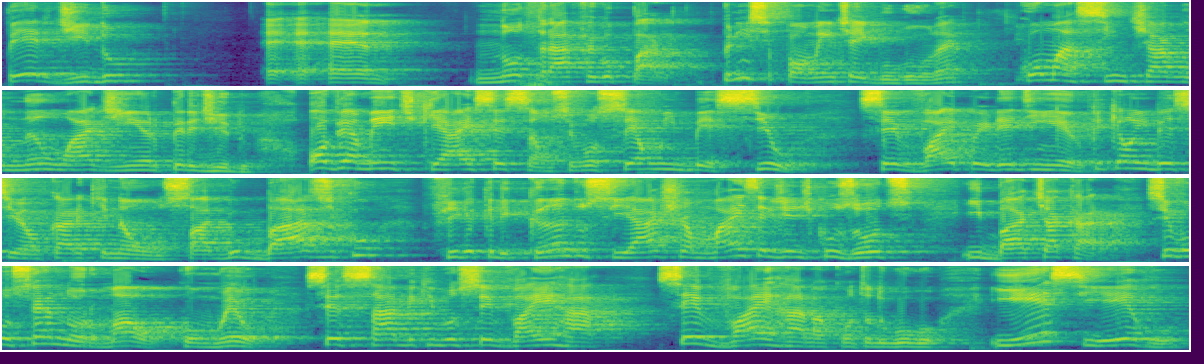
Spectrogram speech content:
Perdido é, é, é no tráfego pago, principalmente aí Google, né? Como assim, Thiago, não há dinheiro perdido? Obviamente que há exceção. Se você é um imbecil, você vai perder dinheiro. O que é um imbecil? É um cara que não sabe o básico fica clicando, se acha mais inteligente que os outros e bate a cara. Se você é normal, como eu, você sabe que você vai errar. Você vai errar na conta do Google. E esse erro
